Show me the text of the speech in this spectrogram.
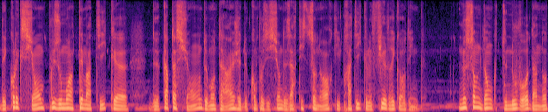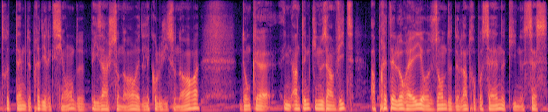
des collections plus ou moins thématiques de captation, de montage et de composition des artistes sonores qui pratiquent le field recording. Nous sommes donc de nouveau dans notre thème de prédilection de paysage sonore et de l'écologie sonore, donc euh, un thème qui nous invite à prêter l'oreille aux ondes de l'Anthropocène qui ne cessent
